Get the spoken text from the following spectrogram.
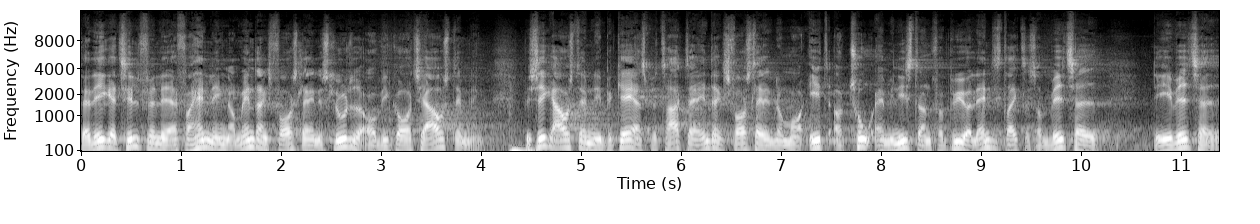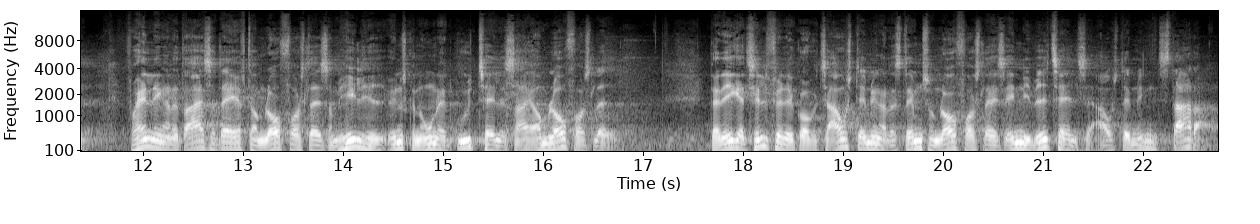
Da det ikke er tilfældet, er forhandlingen om ændringsforslagene sluttet, og vi går til afstemning. Hvis ikke afstemning begæres, betragter jeg ændringsforslag nummer 1 og 2 af ministeren for by og landdistrikter som vedtaget. Det er vedtaget. Forhandlingerne drejer sig derefter om lovforslaget som helhed. Ønsker nogen at udtale sig om lovforslaget? Da det ikke er tilfældet, går vi til afstemning, og der stemmes om lovforslagets endelige vedtagelse. Afstemningen starter.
